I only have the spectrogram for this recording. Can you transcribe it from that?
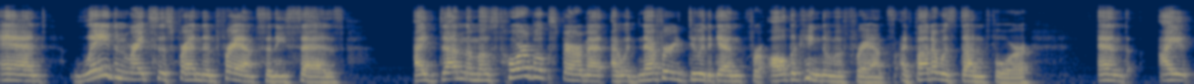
And Leyden writes his friend in France, and he says, I've done the most horrible experiment. I would never do it again for all the kingdom of France. I thought I was done for. And I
